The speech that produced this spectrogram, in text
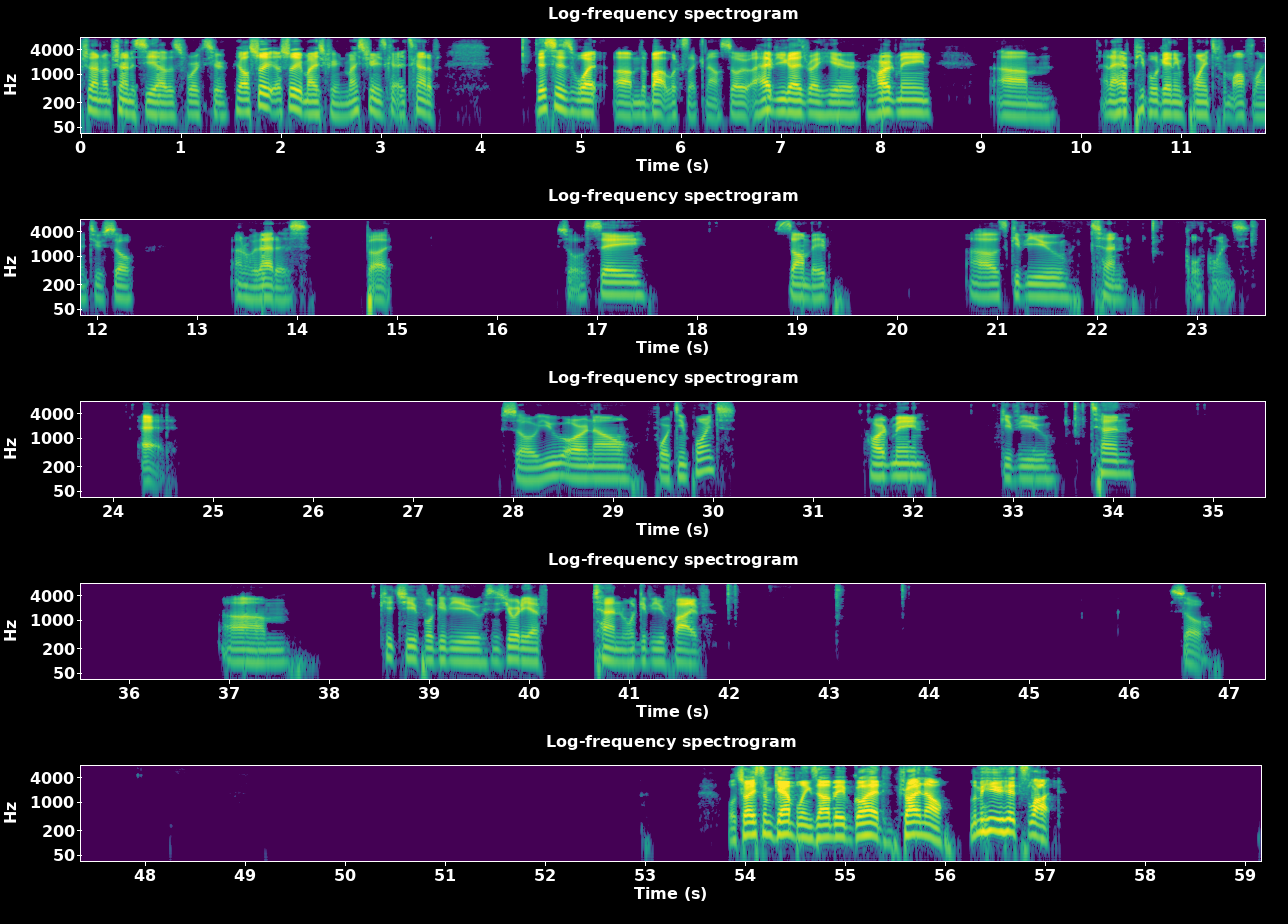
trying. I'm trying to see how this works here. here I'll show you. I'll show you my screen. My screen is kind. It's kind of. This is what um, the bot looks like now. So I have you guys right here, hard main, um, and I have people getting points from offline too. So I don't know who that is, but so say zombie. Uh, let's give you 10 gold coins. Add. So you are now 14 points. Hard main, give you 10. Um, Kid Chief will give you, since you already have 10, we'll give you 5. So We'll try some gambling, Zombie. Go ahead. Try now. Let me hear you hit slot.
